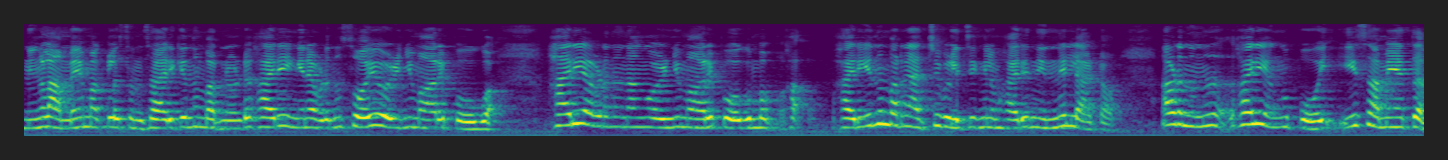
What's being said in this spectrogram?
നിങ്ങൾ അമ്മയും മക്കളും സംസാരിക്കുന്നു പറഞ്ഞുകൊണ്ട് ഹരി ഇങ്ങനെ അവിടെ നിന്ന് സ്വയം ഒഴിഞ്ഞു മാറി പോകുക ഹരി അവിടെ നിന്ന് അങ്ങ് ഒഴിഞ്ഞു മാറി പോകുമ്പോൾ ഹരി എന്ന് പറഞ്ഞ് അച്ചു വിളിച്ചെങ്കിലും ഹരി നിന്നില്ല കേട്ടോ. അവിടെ നിന്ന് ഹരി അങ്ങ് പോയി. ഈ സമയത്ത്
